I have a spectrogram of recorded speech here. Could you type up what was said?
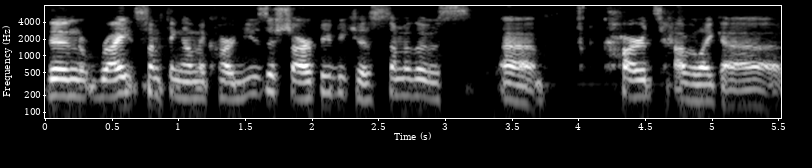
then write something on the card. Use a Sharpie because some of those uh, cards have like a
